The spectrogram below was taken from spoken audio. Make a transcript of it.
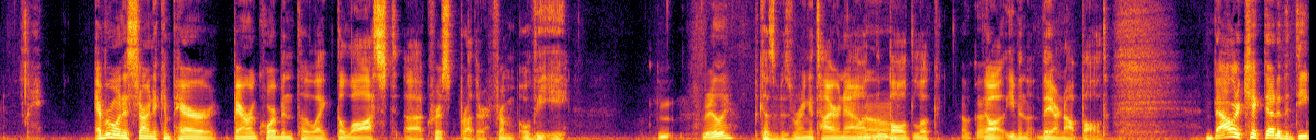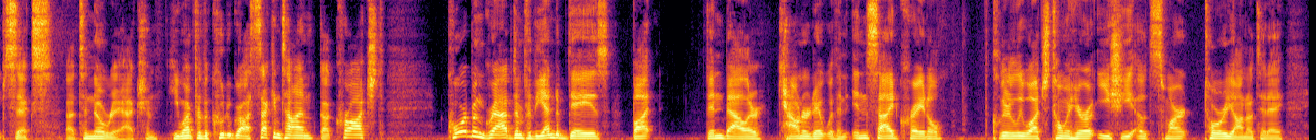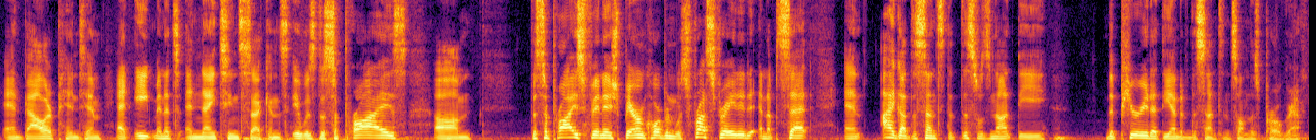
Everyone is starting to compare Baron Corbin to like the lost uh, Crist brother from OVE Really? because of his ring attire now and the bald look. Okay. Oh, even though they are not bald. Balor kicked out of the deep six uh, to no reaction. He went for the coup de grace second time, got crotched. Corbin grabbed him for the end of days, but Finn Balor countered it with an inside cradle. Clearly watched Tomohiro Ishii outsmart Toru Yano today, and Balor pinned him at 8 minutes and 19 seconds. It was the surprise, um, the surprise finish. Baron Corbin was frustrated and upset, and I got the sense that this was not the the period at the end of the sentence on this program.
